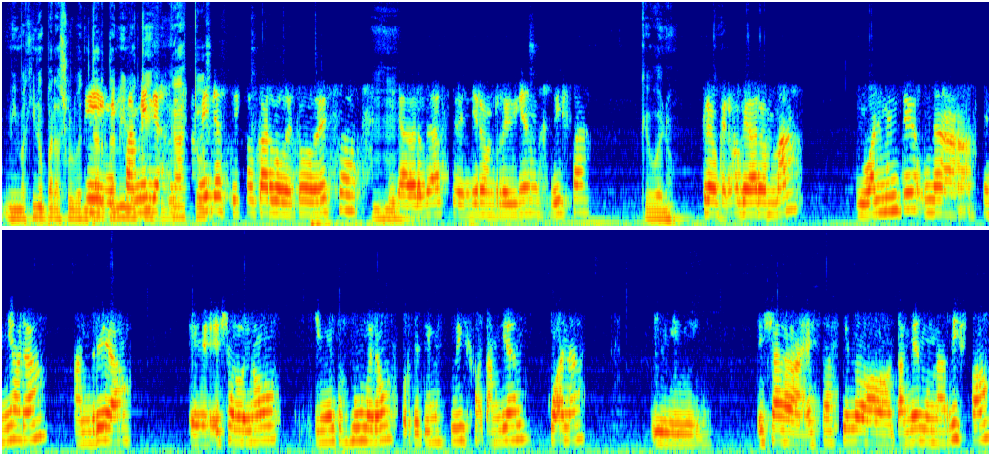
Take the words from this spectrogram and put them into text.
me imagino para solventar también familia, los gastos. Mi familia se hizo cargo de todo eso y la verdad se vendieron re bien las rifas. Qué bueno. Creo que no quedaron más. Igualmente una señora, Andrea, eh, ella donó 500 números porque tiene su hija también, Juana, y ella está haciendo también una rifa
